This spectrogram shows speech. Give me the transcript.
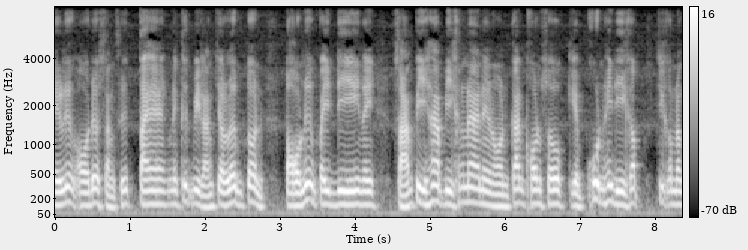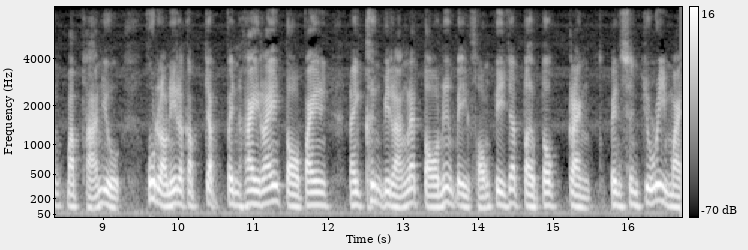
ในเรื่องออเดอร์สั่งซื้อแต่ในครึ่งปีหลังจะเริ่มต้น ต่อเนื่องไปดีใน 3 ปี 5 ปีข้างหน้าแน่นอน การคอนโซลเก็บหุ้นให้ดีครับ ที่กำลังปรับฐานอยู่หุ้นเหล่านี้แหละครับจะเป็นไฮไลท์ต่อไปในครึ่งปีหลังและต่อเนื่องไปอีก 2 ปีจะเติบโตแกร่งเป็นเซนจูรี่ใหม่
